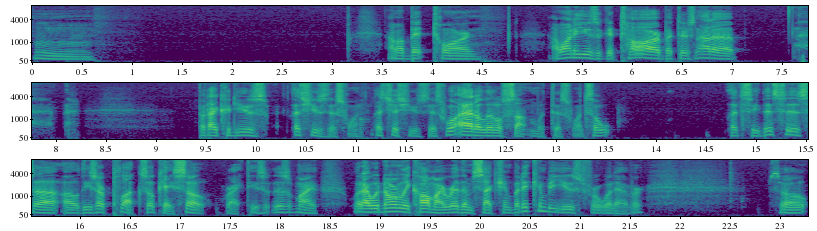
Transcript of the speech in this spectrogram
hmm. I'm a bit torn. I want to use a guitar, but there's not a, but I could use, let's use this one. Let's just use this. We'll add a little something with this one. So let's see, this is, uh, oh, these are plucks. Okay, so, right, these, this is my, what I would normally call my rhythm section, but it can be used for whatever. So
